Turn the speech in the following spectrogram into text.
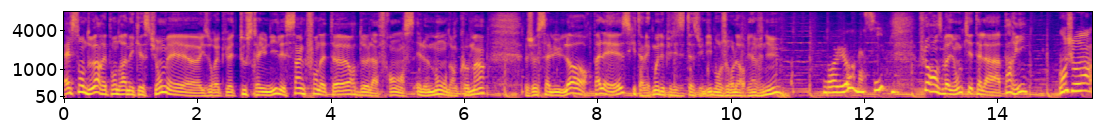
Elles sont deux à répondre à mes questions, mais euh, ils auraient pu être tous réunis, les cinq fondateurs de la France et le monde en commun. Je salue Laure Palaise, qui est avec moi depuis les États-Unis. Bonjour Laure, bienvenue. Bonjour, merci. Florence Bayon, qui est elle à Paris. Bonjour.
